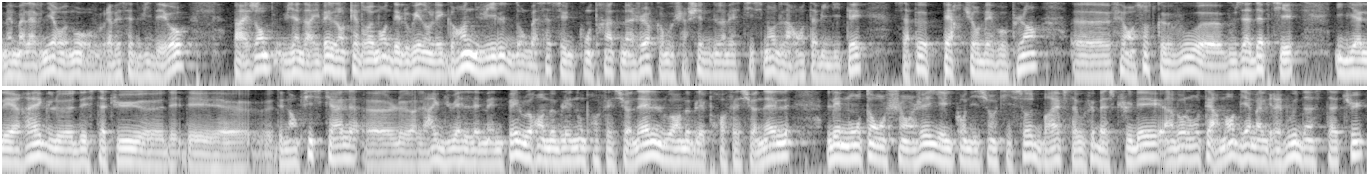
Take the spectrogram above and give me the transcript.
même à l'avenir au moment où vous regardez cette vidéo par exemple, vient d'arriver l'encadrement des loyers dans les grandes villes. Donc bah, ça, c'est une contrainte majeure quand vous cherchez de l'investissement, de la rentabilité. Ça peut perturber vos plans, euh, faire en sorte que vous euh, vous adaptiez. Il y a les règles des statuts, euh, des, normes fiscales, la règle du LMNP, loueur en meublé non professionnel, loueur meublé professionnel. Les montants ont changé, il y a une condition qui saute. Bref, ça vous fait basculer involontairement, bien malgré vous, d'un statut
